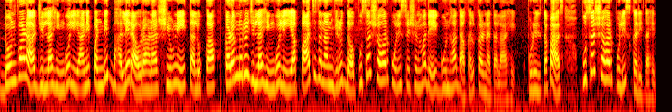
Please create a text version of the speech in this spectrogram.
डोनवाडा जिल्हा हिंगोली आणि पंडित भालेराव राहणार शिवणी तालुका कळमनुरी जिल्हा हिंगोली या पाच जणांविरुद्ध पुसद शहर पोलीस स्टेशनमध्ये गुन्हा दाखल करण्यात आला आहे. पुढील तपास पुसद शहर पोलीस करीत आहेत.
